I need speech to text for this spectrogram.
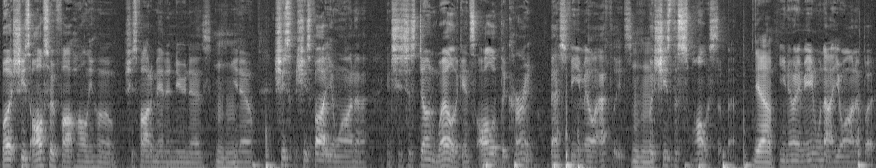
But she's also fought Holly Holm. She's fought Amanda Nunes. Mm-hmm. You know, she's she's fought Joanna, and she's just done well against all of the current best female athletes. Mm-hmm. But she's the smallest of them. Yeah. You know what I mean? Well, not Joanna, but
